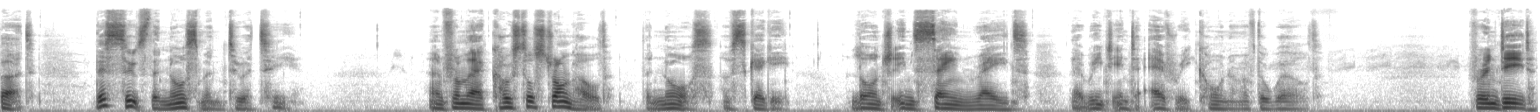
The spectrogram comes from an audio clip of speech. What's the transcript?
But this suits the Norsemen to a T. And from their coastal stronghold, the Norse of Skeggi, launch insane raids that reach into every corner of the world. For indeed,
